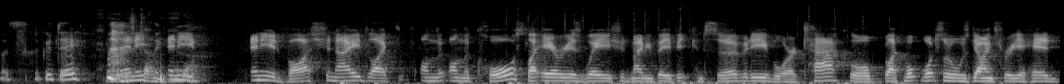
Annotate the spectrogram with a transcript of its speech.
was a good day. Any coming any together. any advice, Sinead, like on the on the course, like areas where you should maybe be a bit conservative or attack, or like what what sort of was going through your head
